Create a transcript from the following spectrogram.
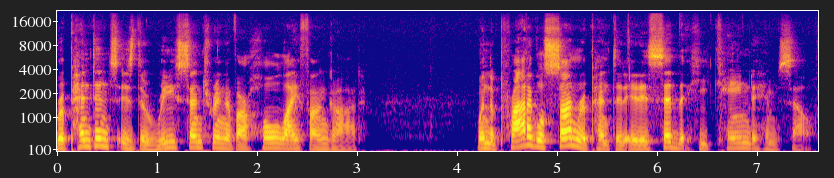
Repentance is the recentering of our whole life on God. When the prodigal son repented, it is said that he came to himself.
